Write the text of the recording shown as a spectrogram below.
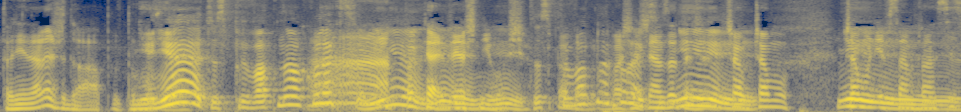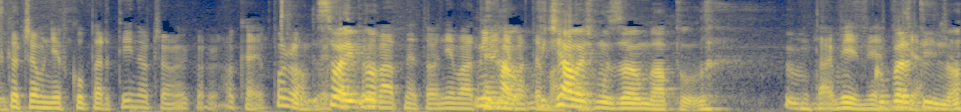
to nie należy do Apple? To nie, nie, to jest prywatna kolekcja, nie, nie, Okej, okay, wiesz, nie, nie, nie, to jest prywatna dobra, kolekcja. Nie, nie, nie, nie, Czemu, czemu nie w San Francisco, czemu nie w Cupertino, czemu, okej, okay, porządek, Słuchaj, to prywatne, to nie ma, Michał, nie ma tematu. widziałeś Muzeum Apple. Tak, wiem, wiem, Cupertino.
